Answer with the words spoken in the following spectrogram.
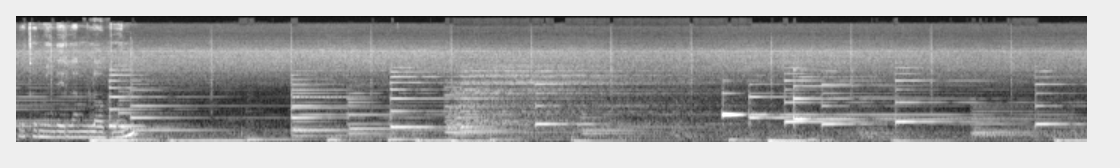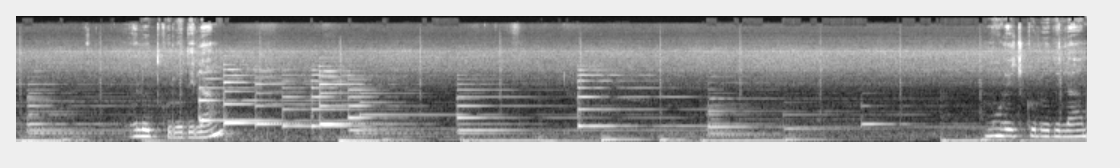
প্রথমে দিলাম লবণ। হলুদ গুঁড়ো দিলাম। মরিচ গুঁড়ো দিলাম।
